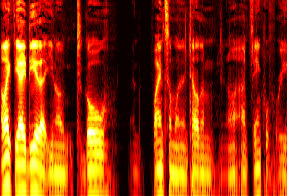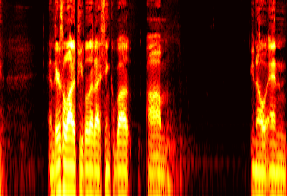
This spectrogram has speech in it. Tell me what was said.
I like the idea that you know to go and find someone and tell them, you know, I'm thankful for you. And there's a lot of people that I think about, um, you know, and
